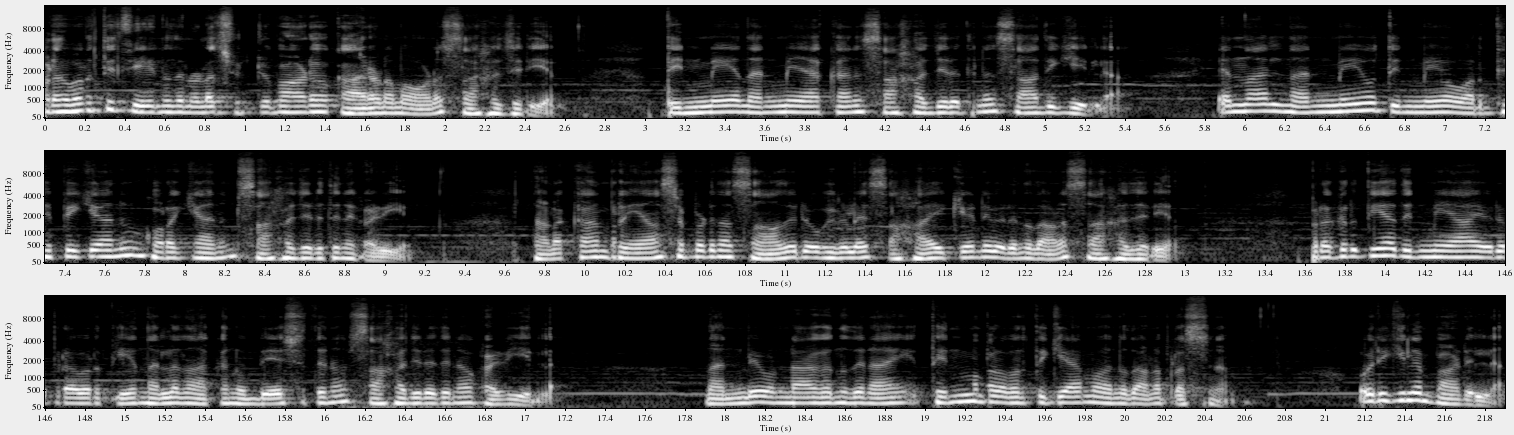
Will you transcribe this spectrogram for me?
പ്രവൃത്തി ചെയ്യുന്നതിനുള്ള ചുറ്റുപാടോ കാരണമാണ് സാഹചര്യം. തിന്മയെ നന്മയാക്കാൻ സാഹചര്യത്തിന് സാധിക്കില്ല. എന്നാൽ നന്മയോ തിന്മയോ വർദ്ധിപ്പിക്കാനും കുറയ്ക്കാനും സാഹചര്യത്തിന് കഴിയും. നടക്കാൻ പ്രയാസപ്പെടുന്ന സാധുരോഗികളെ സഹായിക്കേണ്ടി വരുന്നതാണ് സാഹചര്യം. പ്രകൃതിയ തിന്മയായ ഒരു പ്രവൃത്തിയെ നല്ലതാക്കാൻ ഉദ്ദേശത്തിനോ സാഹചര്യത്തിനോ കഴിയില്ല. നന്മ ഉണ്ടാകുന്നതിനായി തിന്മ പ്രവർത്തിക്കാമോ എന്നതാണ് പ്രശ്നം. ഒരിക്കലും പാടില്ല.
